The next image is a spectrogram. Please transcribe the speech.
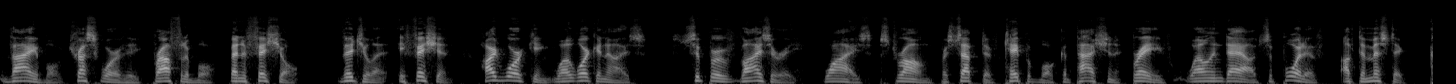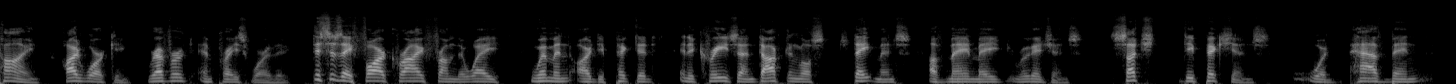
valuable, trustworthy, profitable, beneficial, vigilant, efficient, hardworking, well organized, supervisory, wise, strong, perceptive, capable, compassionate, brave, well endowed, supportive, optimistic, kind, hardworking, revered, and praiseworthy. This is a far cry from the way women are depicted in the creeds and doctrinal statements of man made religions. Such depictions would have been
